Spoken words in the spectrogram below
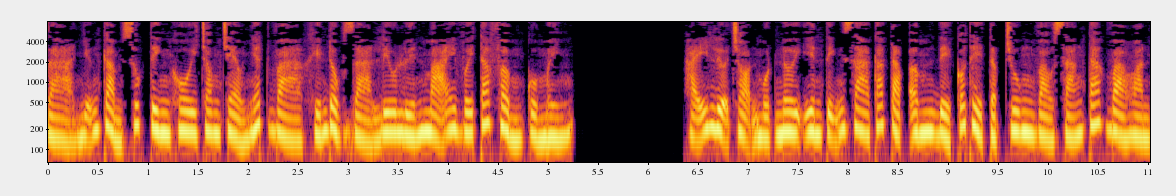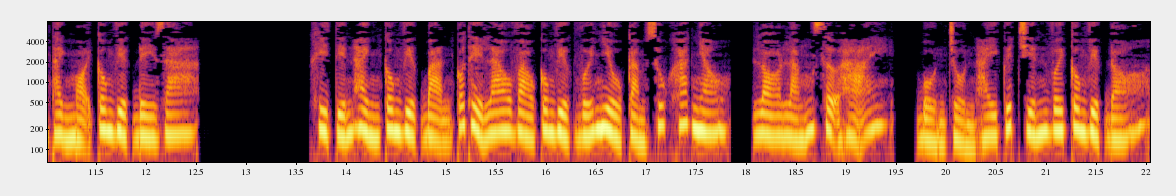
giả những cảm xúc tinh khôi trong trẻo nhất và khiến độc giả lưu luyến mãi với tác phẩm của mình. Hãy lựa chọn một nơi yên tĩnh xa các tạp âm để có thể tập trung vào sáng tác và hoàn thành mọi công việc đề ra. Khi tiến hành công việc bạn có thể lao vào công việc với nhiều cảm xúc khác nhau, lo lắng sợ hãi, bồn chồn hay quyết chiến với công việc đó.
